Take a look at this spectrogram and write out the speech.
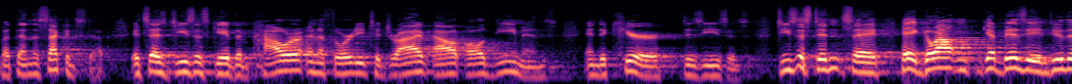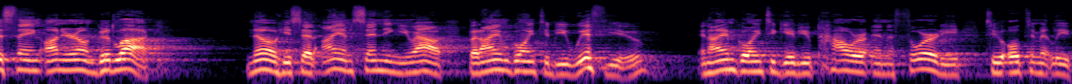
But then the second step, it says Jesus gave them power and authority to drive out all demons and to cure diseases. Jesus didn't say, hey, go out and get busy and do this thing on your own. Good luck. No, he said, I am sending you out, but I am going to be with you and I am going to give you power and authority to ultimately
